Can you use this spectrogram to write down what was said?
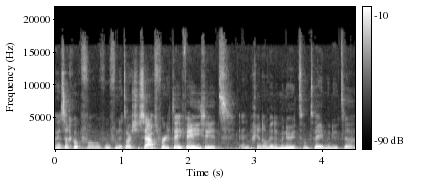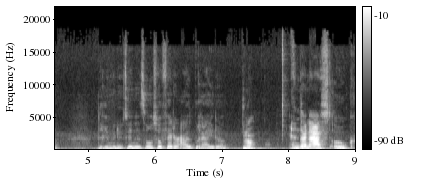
Uh, zeg ik ook van oefen het als je s'avonds voor de tv zit. En begin dan met een minuut, dan twee minuten, drie minuten en het dan zo verder uitbreiden. Ja. En daarnaast ook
